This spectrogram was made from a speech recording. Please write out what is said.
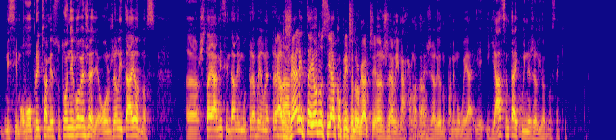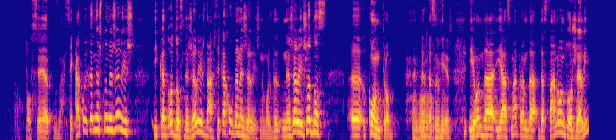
Mislim, ovo pričam jer su to njegove želje. On želi taj odnos. Uh, šta ja mislim, da li mu treba ili ne treba... Jel želi taj odnos iako priča drugačije? Uh, želi, naravno da ne želi odnos, pa ne mogu ja. Ja sam taj koji ne želi odnos neki. To se, zna se kako je kad nešto ne želiš i kad odnos ne želiš, znaš se kako ga ne želiš. Ne, možda ne želiš odnos E, kontrom. Razumiješ? I onda ja smatram da, da stvarno on to želi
